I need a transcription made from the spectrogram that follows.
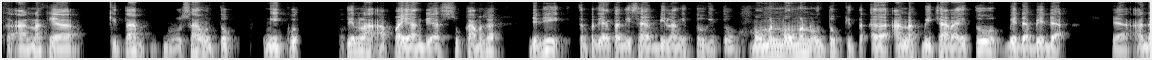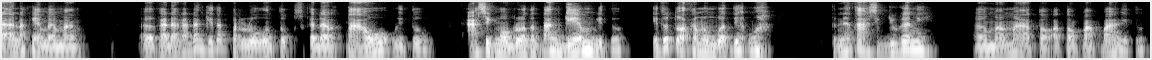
ke anak ya kita berusaha untuk ngikutin lah apa yang dia suka. Maksudnya jadi seperti yang tadi saya bilang itu gitu. Momen-momen untuk kita uh, anak bicara itu beda-beda. Ya, ada anak yang memang Eh, kadang-kadang kita perlu untuk sekedar tahu gitu asik ngobrol tentang game gitu itu tuh akan membuat dia wah ternyata asik juga nih eh, mama atau atau papa gitu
